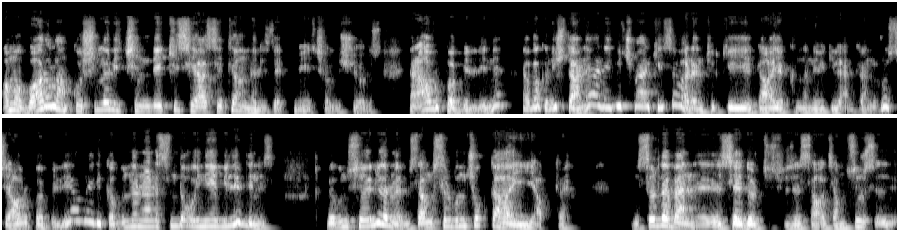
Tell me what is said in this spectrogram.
Ama var olan koşullar içindeki siyaseti analiz etmeye çalışıyoruz. Yani Avrupa Birliği'ni ya bakın üç tane hani güç merkezi var yani Türkiye'yi daha yakından ilgilendiren Rusya, Avrupa Birliği, Amerika bunların arasında oynayabilirdiniz. Ve bunu söylüyorum. Mesela Mısır bunu çok daha iyi yaptı. Mısır'da ben e, S-400 füzesi alacağım. Mısır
